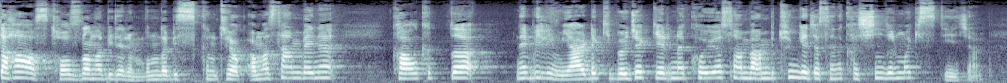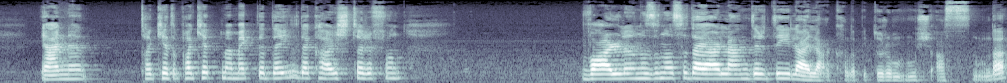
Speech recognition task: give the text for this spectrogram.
daha az tozlanabilirim. Bunda bir sıkıntı yok. Ama sen beni kalkıp da ne bileyim yerdeki böcek yerine koyuyorsan ben bütün gece seni kaşındırmak isteyeceğim. Yani paketi paketmemekle değil de karşı tarafın varlığınızı nasıl değerlendirdiği ile alakalı bir durummuş aslında.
